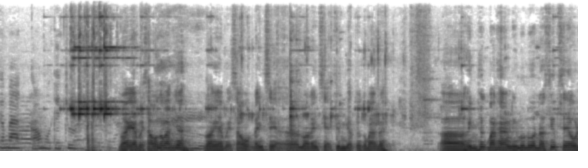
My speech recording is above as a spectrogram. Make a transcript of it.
các có một cái chuông. Loa E76 các bác nhé, loa E76 đánh sẻ ờ, loa đánh sẻ chuyên nghiệp cho các bác đây. À, hình thức bán hàng thì luôn luôn là ship COD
